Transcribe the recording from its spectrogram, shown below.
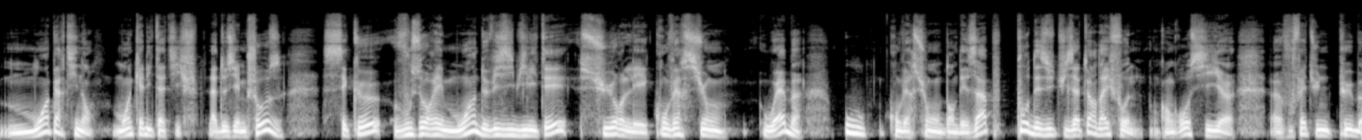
moins pertinents, moins qualitatifs. La deuxième chose, c'est que vous aurez moins de visibilité sur les conversions web ou conversions dans des apps pour des utilisateurs d'iPhone. Donc en gros, si euh, vous faites une pub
